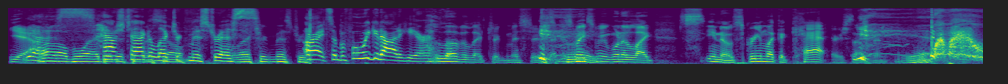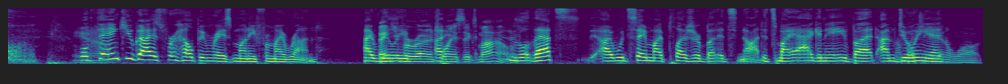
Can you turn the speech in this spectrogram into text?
Yeah. Yes. Oh boy! I did this to Hashtag electric mistress. Electric mistress. All right, so before we get out of here, I love electric mistress. That just makes me want to like, s- you know, scream like a cat or something. Yeah. well, know? thank you guys for helping raise money for my run. I Thank really you for running I- 26 miles. well, that's I would say my pleasure, but it's not. It's my agony, but I'm How doing much are you it. gonna walk?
